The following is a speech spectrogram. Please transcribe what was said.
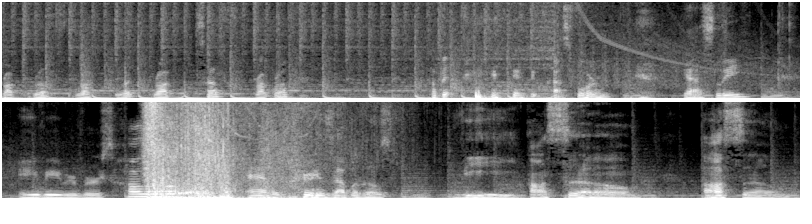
Rock Rough. Rock what? Rock Tough. Rock Rough. Puppet. Class form. Gastly. Avery Reverse Holo. And Galarian Zapdos V. Awesome. Awesome.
